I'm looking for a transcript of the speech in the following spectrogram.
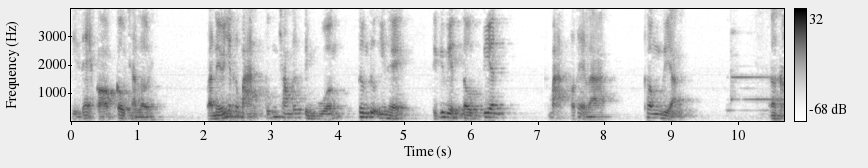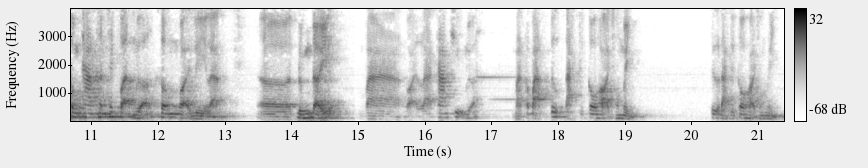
thì sẽ có câu trả lời. Và nếu như các bạn cũng trong các tình huống tương tự như thế thì cái việc đầu tiên các bạn có thể là không gì ạ? À, không than thân trách phận nữa không gọi gì là uh, đứng đấy và, gọi là, cam chịu nữa. Mà các bạn tự đặt cái câu hỏi cho mình. Tự đặt cái câu hỏi cho mình,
